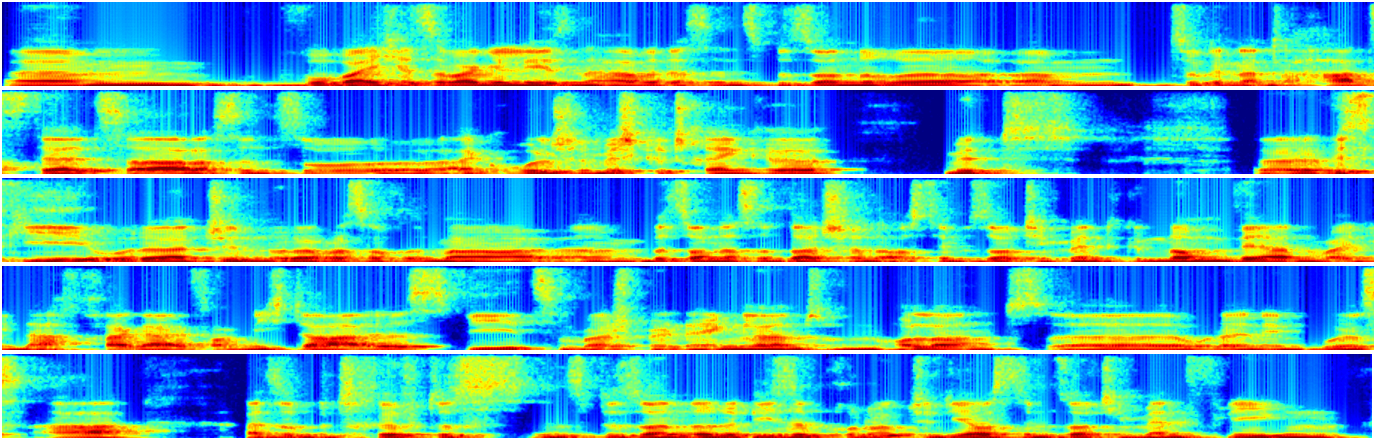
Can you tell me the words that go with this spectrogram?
Ähm, wobei ich jetzt aber gelesen habe, dass insbesondere ähm, sogenannte Hard Stelzer, das sind so äh, alkoholische Mischgetränke, mit äh, Whisky oder Gin oder was auch immer ähm, besonders in Deutschland aus dem Sortiment genommen werden, weil die Nachfrage einfach nicht da ist, wie zum Beispiel in England und in Holland äh, oder in den USA. Also betrifft es insbesondere diese Produkte, die aus dem Sortiment fliegen.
